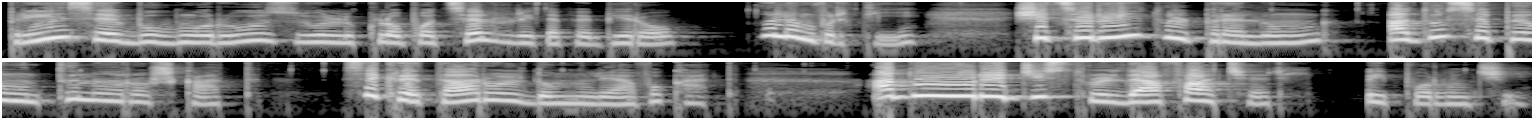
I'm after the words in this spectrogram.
prinse buburuzul clopoțelului de pe birou, îl învârti și țăruitul prelung aduse pe un tânăr roșcat, secretarul domnului avocat. Adu registrul de afaceri, îi porunci.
